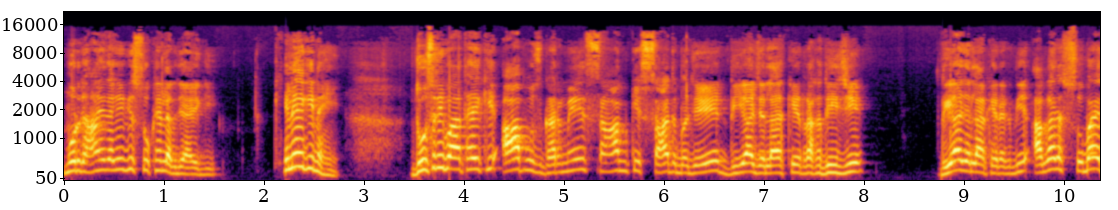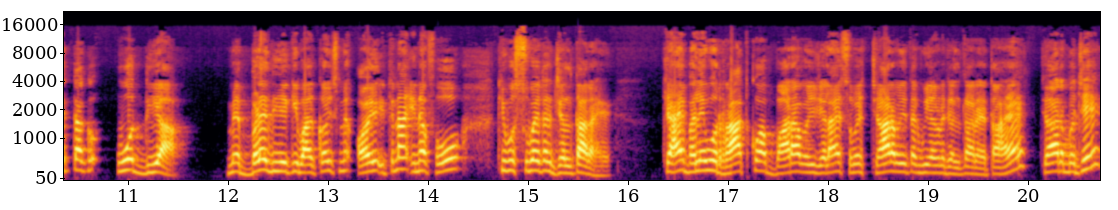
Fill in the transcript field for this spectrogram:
मुरझाने लगेगी सूखने लग जाएगी, खिलेगी नहीं। दूसरी बात है कि आप उस घर में शाम के सात बजे दिया जला के रख दीजिए। दिया जला के रख दिए अगर सुबह तक वो दिया, मैं बड़े दिए की बात करूँ, इसमें ऑयल इतना इनफ हो कि वो सुबह तक जलता रहे। चाहे भले वो रात को आप 12 बजे जलाएँ, सुबह चार बजे तक भी अगर जलता रहता है, चार बजे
